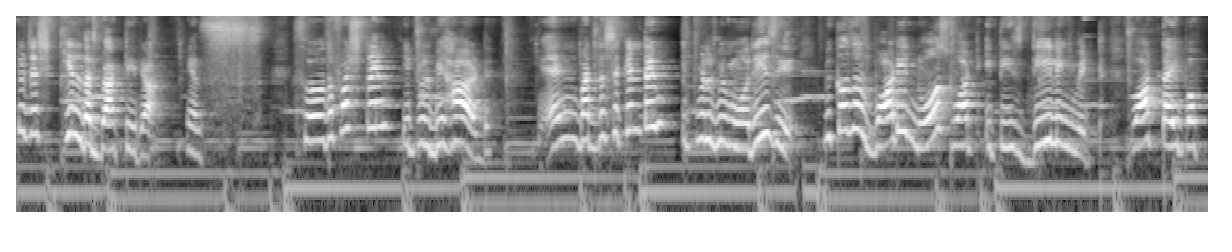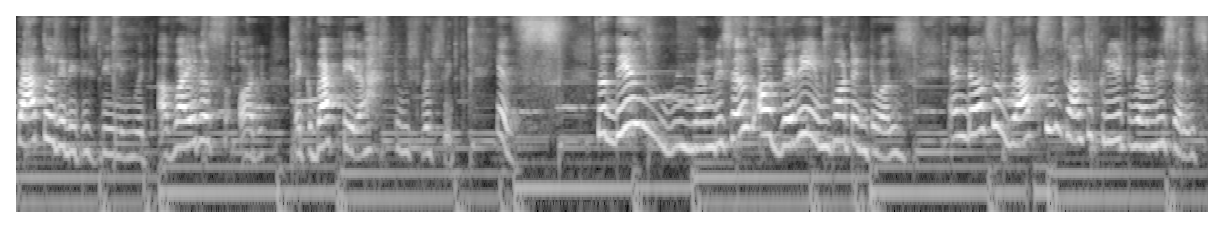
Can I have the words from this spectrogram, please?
to just kill that bacteria. Yes. So the first time it will be hard. And but the second time it will be more easy. Because our body knows what it is dealing with. What type of pathogen it is dealing with. A virus or like a bacteria to be specific. Yes. So these memory cells are very important to us and also vaccines also create memory cells.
